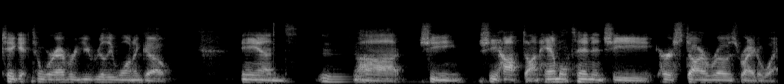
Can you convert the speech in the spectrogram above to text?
ticket to wherever you really want to go, and uh, she she hopped on Hamilton and she her star rose right away.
